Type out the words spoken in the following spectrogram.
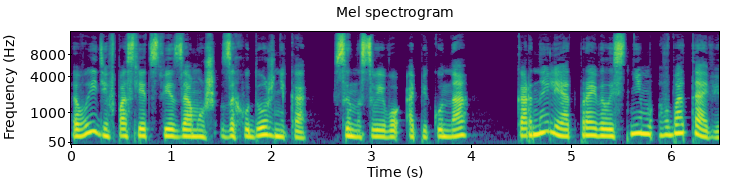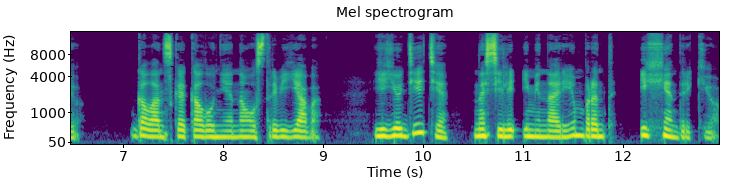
Выйдя впоследствии замуж за художника, сына своего опекуна, Корнелия отправилась с ним в Батавию, голландская колония на острове Ява. Ее дети носили имена Рембрандт и Хендрикио.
